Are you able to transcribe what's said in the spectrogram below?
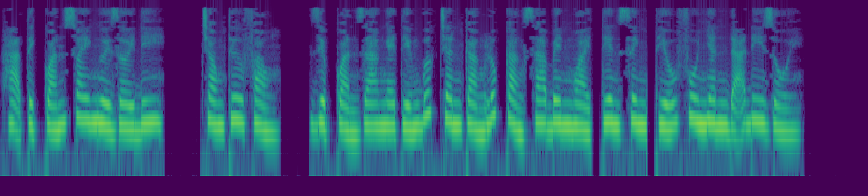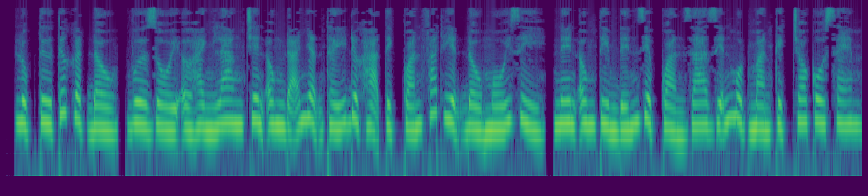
Hạ tịch quán xoay người rời đi. Trong thư phòng, Diệp quản gia nghe tiếng bước chân càng lúc càng xa bên ngoài, tiên sinh, thiếu phu nhân đã đi rồi. Lục tư tước gật đầu, vừa rồi ở hành lang trên ông đã nhận thấy được hạ tịch quán phát hiện đầu mối gì, nên ông tìm đến Diệp quản gia diễn một màn kịch cho cô xem.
